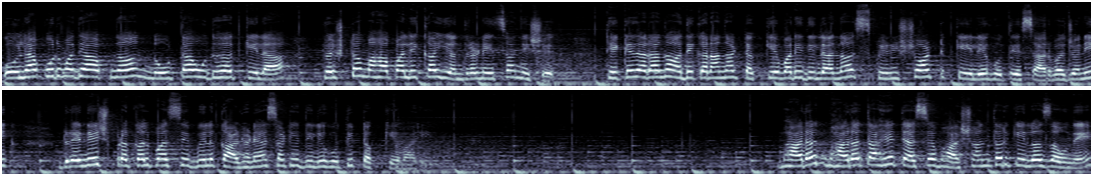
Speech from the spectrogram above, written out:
कोल्हापूरमध्ये आपण नोटा उधळत केला भ्रष्ट महापालिका यंत्रणेचा निषेध. ठेकेदारानं अधिकाऱ्यांना टक्केवारी दिल्यानं स्क्रीनशॉट केले होते सार्वजनिक. ड्रेनेज प्रकल्पाचे बिल काढण्यासाठी दिली होती टक्केवारी. भारत भारत आहे त्याचे भाषांतर केलं जाऊ नये.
